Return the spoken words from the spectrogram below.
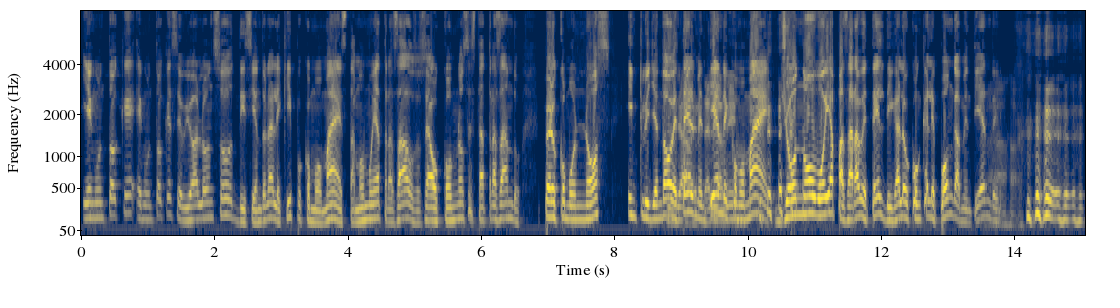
y en un toque, en un toque se vio Alonso diciéndole al equipo como, mae, estamos muy atrasados, o sea, Ocon nos está atrasando, pero como nos, incluyendo a Betel, ¿me entiende? Como, mae, yo no voy a pasar a Betel, dígale a Ocon que le ponga, ¿me entiende?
